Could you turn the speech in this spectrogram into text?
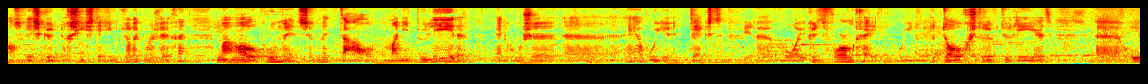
als wiskundig systeem, zal ik maar zeggen. Maar ook hoe mensen met taal manipuleren. En hoe, ze, hè, hoe je een tekst mooi kunt vormgeven. Hoe je een betoog structureert. hoe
